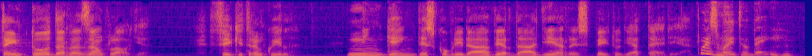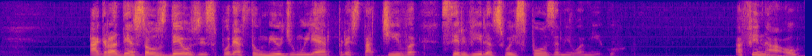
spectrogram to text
Tem toda a razão, Cláudia. Fique tranquila. Ninguém descobrirá a verdade a respeito de Atéria. Pois muito bem. Agradeço aos deuses por esta humilde mulher prestativa servir a sua esposa, meu amigo. Afinal,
